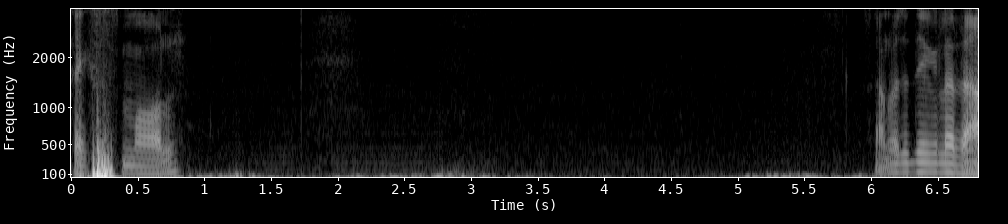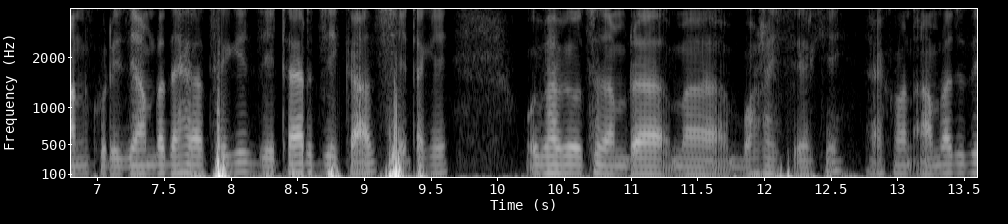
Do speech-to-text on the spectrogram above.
টেক্সট স্মল আমরা যদি এগুলো রান করি, যে আমরা দেখা যাচ্ছে কি যেটার যে কাজ সেটাকে ওইভাবে হচ্ছে আমরা বসাইছি আর কি। এখন আমরা যদি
